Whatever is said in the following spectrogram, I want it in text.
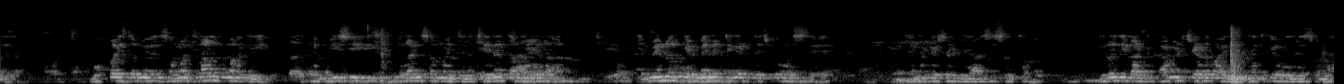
మీద ముప్పై తొమ్మిది సంవత్సరాలకు మనకి ఒక బీసీ కులానికి సంబంధించిన చేనేత మహిళ ఎమ్మెల్యేకి ఎమ్మెల్యే టికెట్ తెచ్చుకొని వస్తే వెంకటేశ్వర రెడ్డి ఆశీస్సులతో ఈరోజు ఇలాంటి కామెంట్ చేయడం ఆయన విజ్ఞతకే వదిలేస్తున్నా.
